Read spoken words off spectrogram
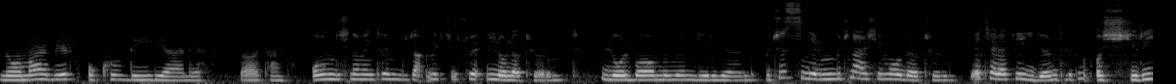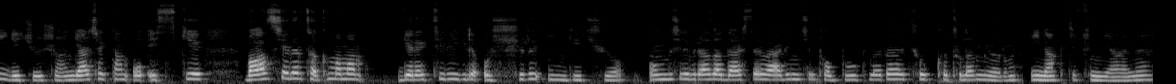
Normal bir okul değil yani zaten. Onun dışında mentalimi düzeltmek için sürekli lol atıyorum. LOL bağımlılığım geri geldi. Bütün sinirimi, bütün her şeyimi orada atıyorum. Ve terapiye gidiyorum. Terapim aşırı iyi geçiyor şu an. Gerçekten o eski bazı şeylere takılmamam gerektiğiyle ilgili aşırı iyi geçiyor. Onun dışında biraz daha dersleri verdiğim için topluluklara çok katılamıyorum. İnaktifim yani.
